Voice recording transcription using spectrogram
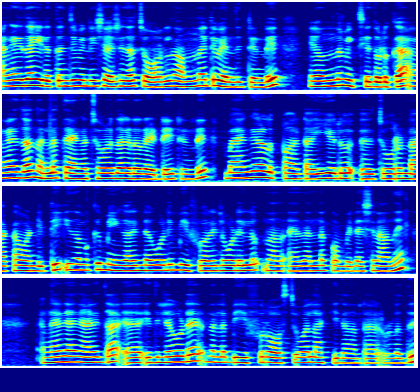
അങ്ങനെ ഇതാ ഇരുപത്തഞ്ച് മിനിറ്റ് ശേഷം ഇതാ ചോറിൽ നന്നായിട്ട് വെന്തിട്ടുണ്ട്. ഇനി ഒന്ന് മിക്സ് ചെയ്ത് കൊടുക്കുക. അങ്ങനെ ഇതാ നല്ല തേങ്ങച്ചോറ് ഇതാ ഇവിടെ റെഡി ആയിട്ടുണ്ട്. ഭയങ്കര എളുപ്പമാണ് കേട്ടോ ഈ ഒരു ചോറ് ഉണ്ടാക്കാൻ വേണ്ടിയിട്ട്. ഇത് നമുക്ക് മീൻ കറിന്റെ കൂടെയും ബീഫ് കറിന്റെ കൂടെയും നല്ല കോമ്പിനേഷനാണ് അങ്ങനെ ഞാനിതാ ഇതിന്റെ കൂടെ നല്ല ബീഫ് റോസ്റ്റ് പോലെ ആക്കിയിട്ടാണ് ഉള്ളത്.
